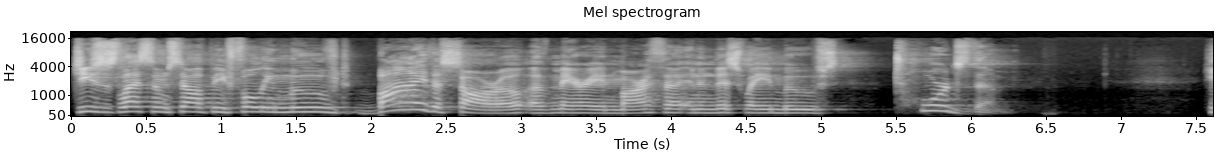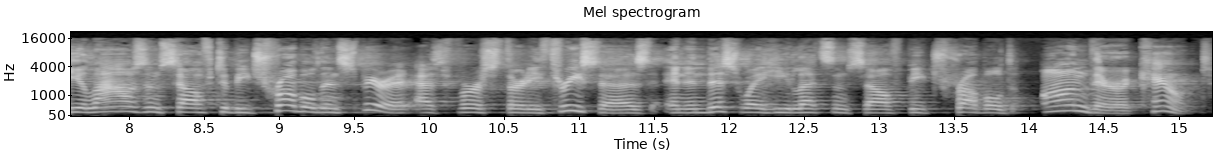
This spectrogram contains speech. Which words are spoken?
Jesus lets himself be fully moved by the sorrow of Mary and Martha, and in this way he moves towards them. He allows himself to be troubled in spirit, as verse 33 says, and in this way he lets himself be troubled on their account.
